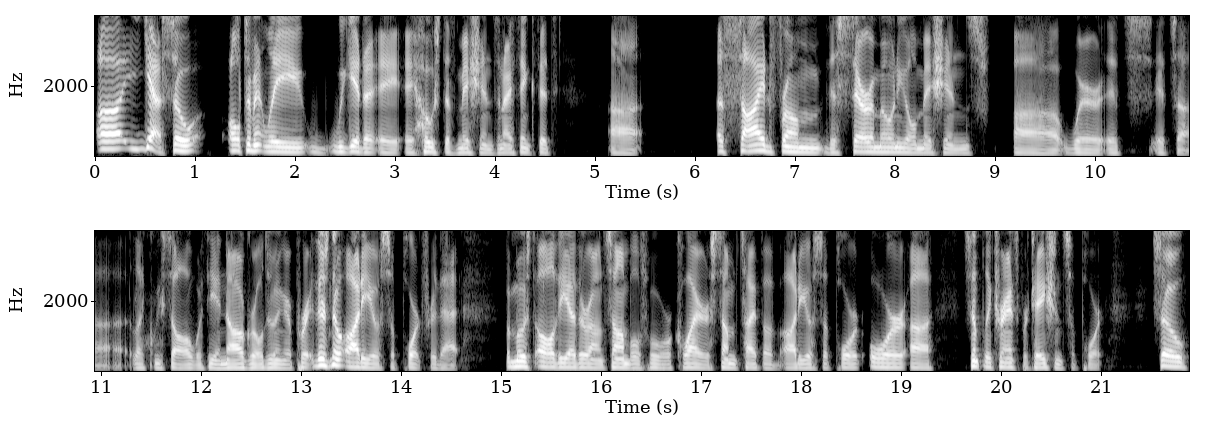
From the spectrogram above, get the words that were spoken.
Uh, yeah. So ultimately, we get a, a, a host of missions, and I think that uh, aside from the ceremonial missions, uh, where it's it's uh like we saw with the inaugural doing a parade, there's no audio support for that, but most all the other ensembles will require some type of audio support or uh, simply transportation support. So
